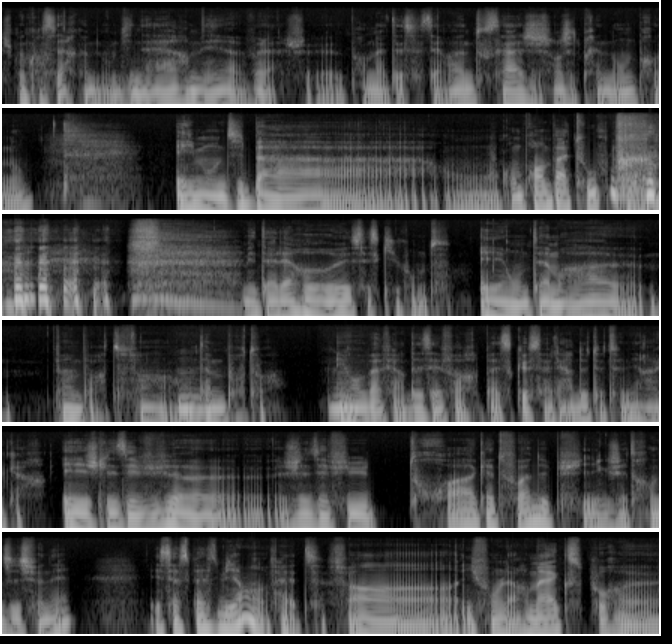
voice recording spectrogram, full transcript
je me considère comme non-binaire, mais euh, voilà, je prends ma testostérone, tout ça, j'ai changé de prénom, de pronom. Et ils m'ont dit bah on comprend pas tout, mais t'as l'air heureux et c'est ce qui compte. Et on t'aimera, peu importe, enfin on mm. t'aime pour toi. Et mm. on va faire des efforts parce que ça a l'air de te tenir à cœur. Et je les ai vus, je les ai vus trois, quatre fois depuis que j'ai transitionné. Et ça se passe bien, en fait. Enfin, ils font leur max pour euh,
